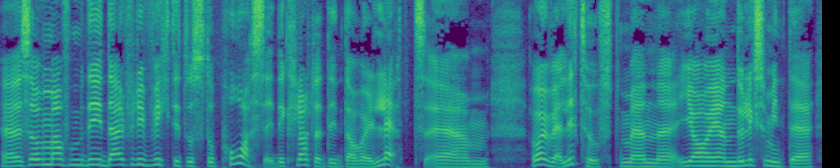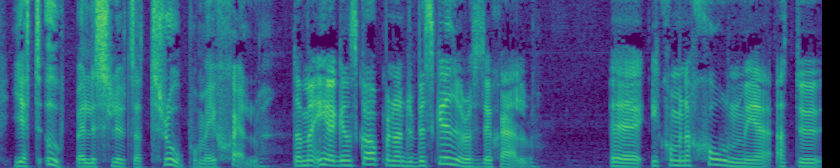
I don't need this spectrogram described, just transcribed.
Eh, så man, det är därför det är viktigt att stå på sig. Det är klart att det inte har varit lätt. Ehm, det var väldigt tufft men eh, jag har ändå liksom inte gett upp eller slutat tro på mig själv. De här egenskaperna du beskriver hos dig själv eh, i kombination med att du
